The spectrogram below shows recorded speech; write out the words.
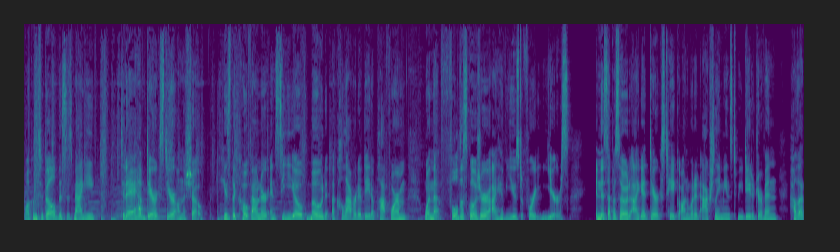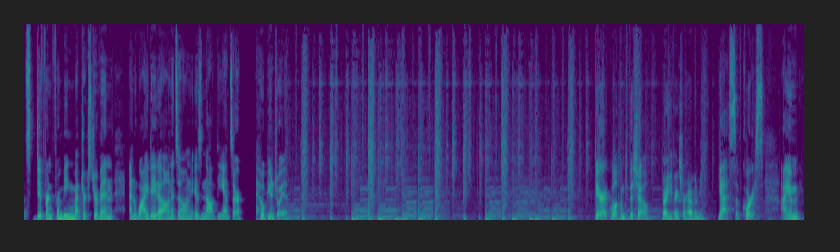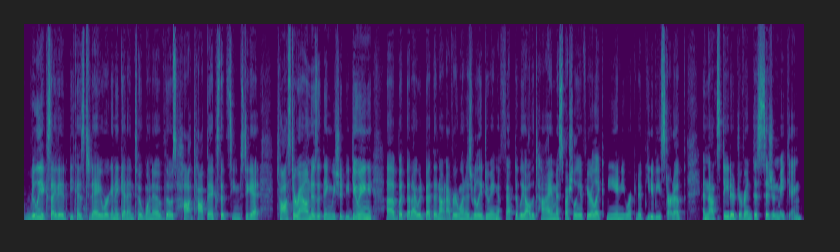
Welcome to Build. This is Maggie. Today I have Derek Steer on the show. He's the co founder and CEO of Mode, a collaborative data platform, one that, full disclosure, I have used for years. In this episode, I get Derek's take on what it actually means to be data driven, how that's different from being metrics driven, and why data on its own is not the answer. I hope you enjoy it. Derek, welcome to the show. Maggie, thanks for having me. Yes, of course. I am really excited because today we're going to get into one of those hot topics that seems to get tossed around as a thing we should be doing, uh, but that I would bet that not everyone is really doing effectively all the time, especially if you're like me and you work in a B2B startup, and that's data driven decision making.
